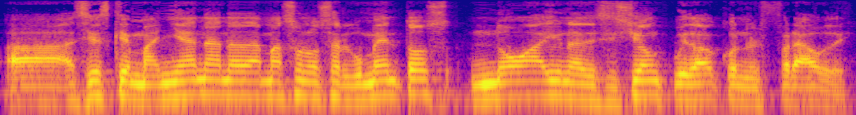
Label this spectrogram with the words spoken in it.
Ah, así es que mañana nada más son los argumentos, no hay una decisión, cuidado con el fraude.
